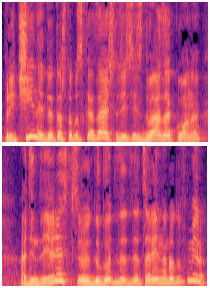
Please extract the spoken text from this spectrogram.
причиной для того, чтобы сказать, что здесь есть два закона. Один для еврейских строек, другой для, для царей народов мира.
